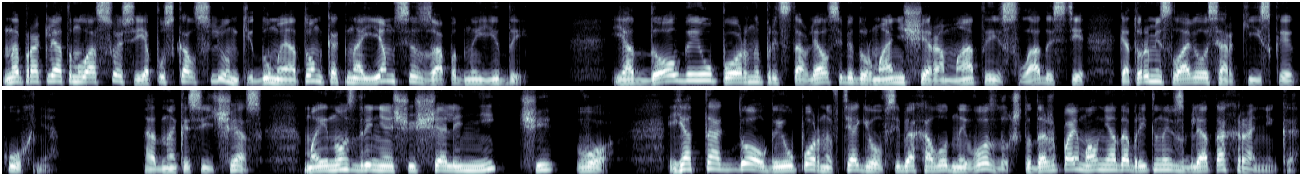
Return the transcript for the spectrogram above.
На проклятом лососе я пускал слюнки, думая о том, как наемся западной еды. Я долго и упорно представлял себе дурманящие ароматы и сладости, которыми славилась аркийская кухня. Однако сейчас мои ноздри не ощущали ничего. Я так долго и упорно втягивал в себя холодный воздух, что даже поймал неодобрительный взгляд охранника.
